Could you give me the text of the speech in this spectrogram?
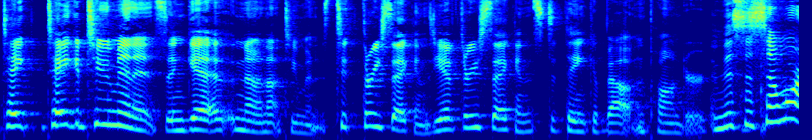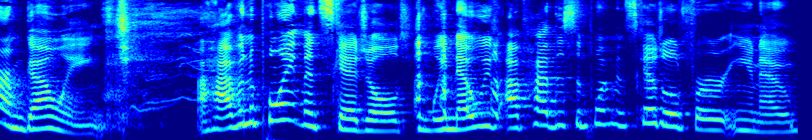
take take a two minutes and get no, not two minutes, two, three seconds. You have three seconds to think about and ponder. And this is somewhere I'm going. I have an appointment scheduled. We know we've I've had this appointment scheduled for, you know,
